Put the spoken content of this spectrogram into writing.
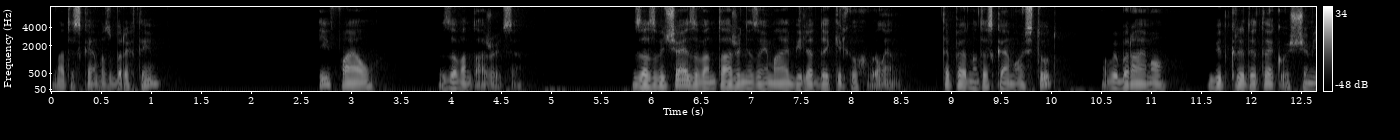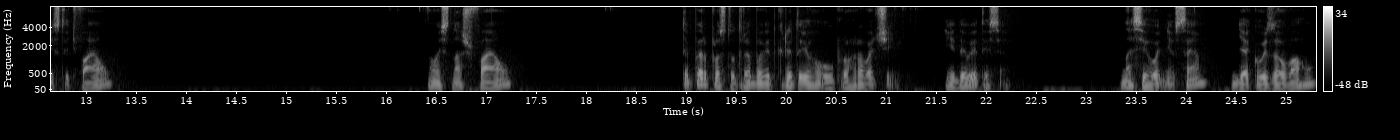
Натискаємо Зберегти. І файл завантажується. Зазвичай завантаження займає біля декількох хвилин. Тепер натискаємо ось тут. Вибираємо Відкрити теку, що містить файл. Ось наш файл. Тепер просто треба відкрити його у програвачі і дивитися. На сьогодні все. Дякую за увагу.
